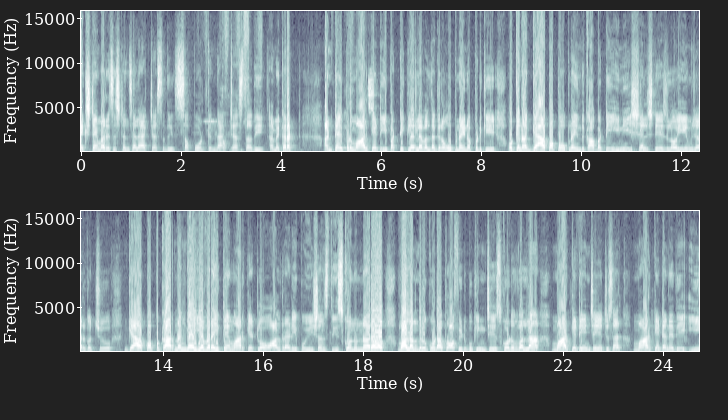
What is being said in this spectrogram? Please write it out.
నెక్స్ట్ టైం ఆ రెసిస్టెన్స్ ఎలా యాక్ట్ చేస్తుంది? సపోర్ట్ కింద యాక్ట్ చేస్తుంది. ఆమె కరెక్ట్ అంటే ఇప్పుడు మార్కెట్ ఈ పర్టిక్యులర్ లెవెల్ దగ్గర ఓపెన్ అయినప్పటికీ ఓకేనా గ్యాప్ అప్ ఓపెన్ అయింది కాబట్టి ఇనీషియల్ స్టేజ్లో ఏం జరగచ్చు? గ్యాప్ అప్ కారణంగా ఎవరైతే మార్కెట్లో ఆల్రెడీ పొజిషన్స్ తీసుకొని ఉన్నారో వాళ్ళందరూ కూడా ప్రాఫిట్ బుకింగ్ చేసుకోవడం వల్ల మార్కెట్ ఏం చేయొచ్చు సార్ మార్కెట్ అనేది ఈ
